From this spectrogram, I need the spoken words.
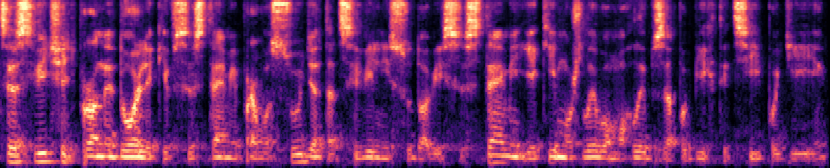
Це свідчить про недоліки в системі правосуддя та цивільній судовій системі, які можливо могли б запобігти цій події.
